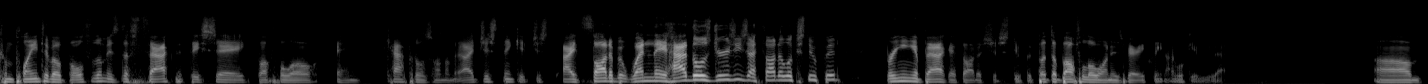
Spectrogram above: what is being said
complaint about both of them is the fact that they say Buffalo and Capitals on them. I just think it just I thought of it when they had those jerseys. I thought it looked stupid. Bringing it back, I thought it's just stupid. But the Buffalo one is very clean. I will give you that. Um,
